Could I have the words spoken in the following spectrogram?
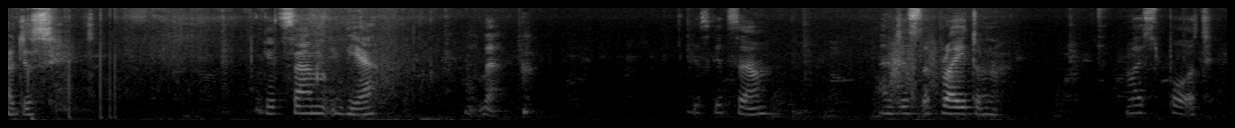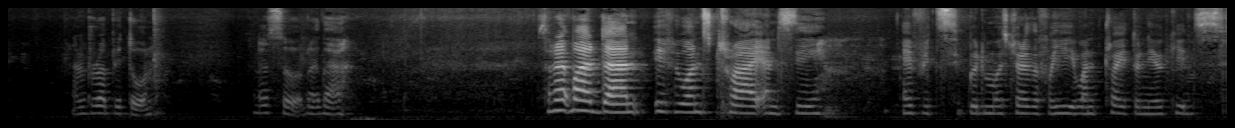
I just get some in here. Like that get some and just apply it on my spot and rub it on. That's all right there so that part done. If you want to try and see if it's good moisturizer for you you want to try it on your kids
